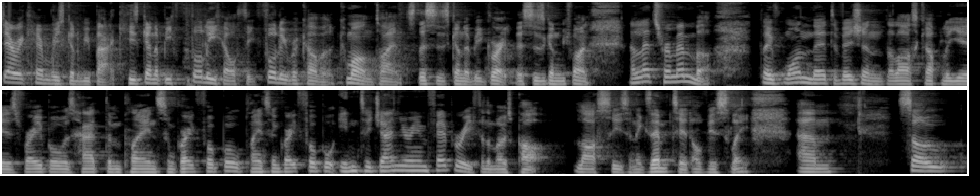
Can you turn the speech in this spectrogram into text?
Derrick Henry's going to be back. He's going to be fully healthy, fully recovered. Come on, Titans. This is going to be great. This is going to be fine. And let's remember, they've won their division the last couple of years. Vrabel has had them playing some great football, playing some great football into January and February for the most part. Last season exempted, obviously. Um, so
